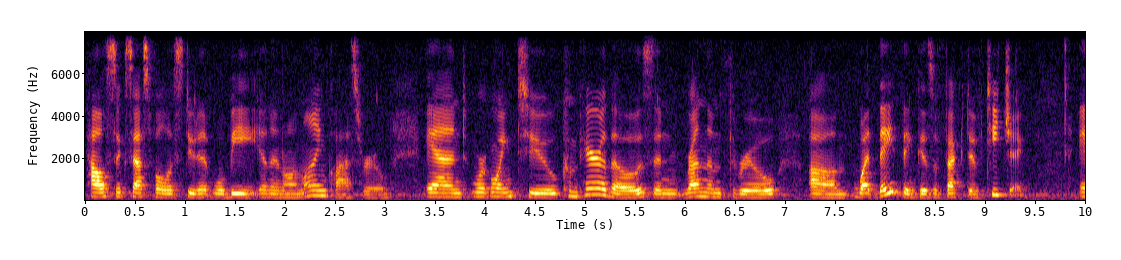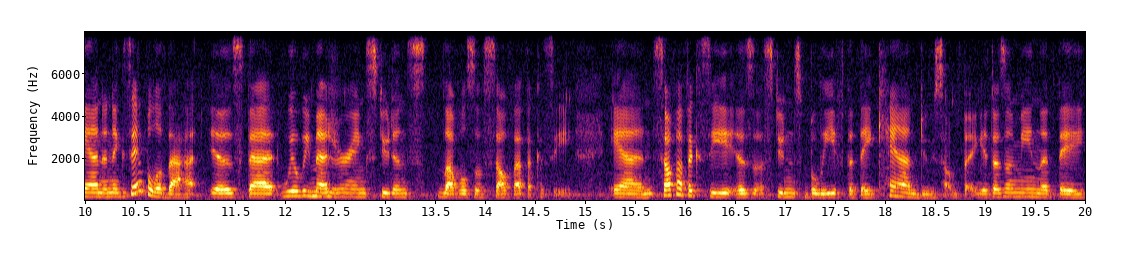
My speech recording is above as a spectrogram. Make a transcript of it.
how successful a student will be in an online classroom. And we're going to compare those and run them through um, what they think is effective teaching. And an example of that is that we'll be measuring students' levels of self-efficacy. And self-efficacy is a student's belief that they can do something. It doesn't mean that they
